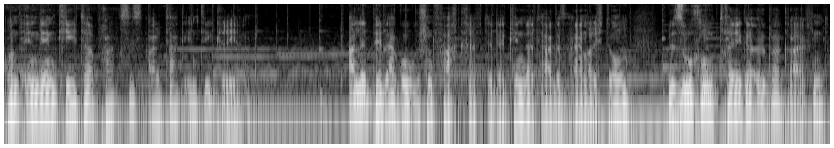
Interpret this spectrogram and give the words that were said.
und in den Kita-Praxisalltag integrieren. Alle pädagogischen Fachkräfte der Kindertageseinrichtungen besuchen trägerübergreifend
